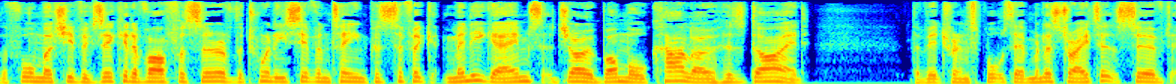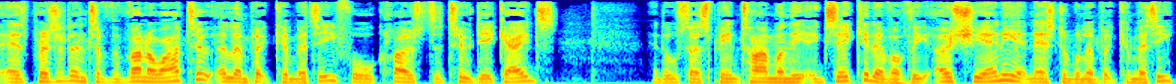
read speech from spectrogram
The former Chief Executive Officer of the 2017 Pacific Mini Games, Joe Bommel-Kalo, has died. The veteran sports administrator served as president of the Vanuatu Olympic Committee for close to two decades and also spent time on the executive of the Oceania National Olympic Committee,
